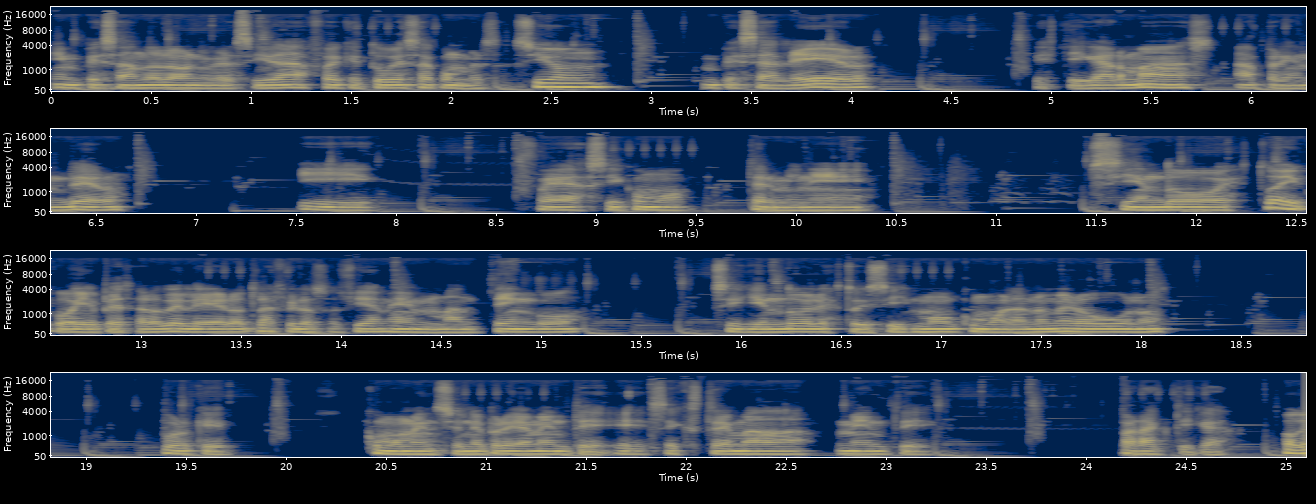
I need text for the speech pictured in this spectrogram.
empezando la universidad fue que tuve esa conversación, empecé a leer, investigar más, aprender y fue así como terminé siendo estoico y a pesar de leer otras filosofías me mantengo siguiendo el estoicismo como la número uno, porque, como mencioné previamente, es extremadamente práctica. Ok,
